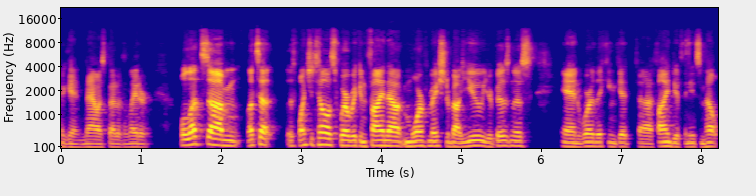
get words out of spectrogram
again, now is better than later. Well, let's um let's uh, let's, why don't you tell us where we can find out more information about you, your business, and where they can get uh, find you if they need some help.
